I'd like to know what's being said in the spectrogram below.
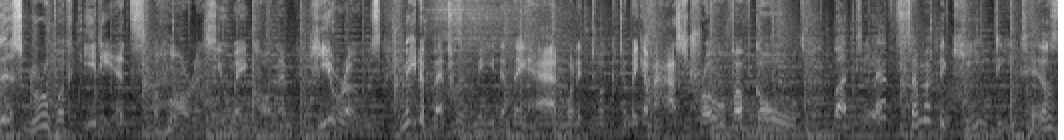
this group of idiots, or as you may call them, heroes, made a bet with me that they had what it took to make a vast trove of gold, but left some of the key details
